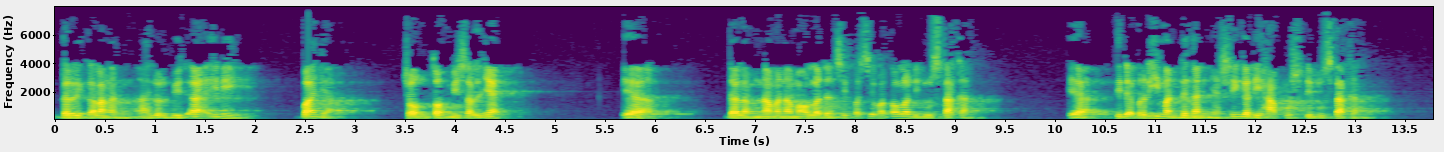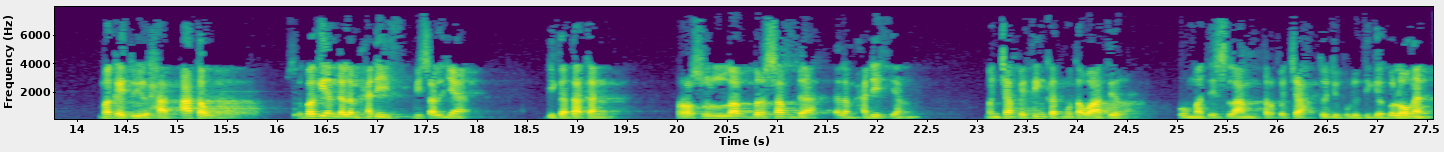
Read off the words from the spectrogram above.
dari kalangan ahlul bid'ah ini banyak. Contoh misalnya ya dalam nama-nama Allah dan sifat-sifat Allah didustakan. Ya, tidak beriman dengannya sehingga dihapus, didustakan. Maka itu ilhad. Atau sebagian dalam hadis misalnya dikatakan Rasulullah bersabda dalam hadis yang mencapai tingkat mutawatir umat Islam terpecah 73 golongan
